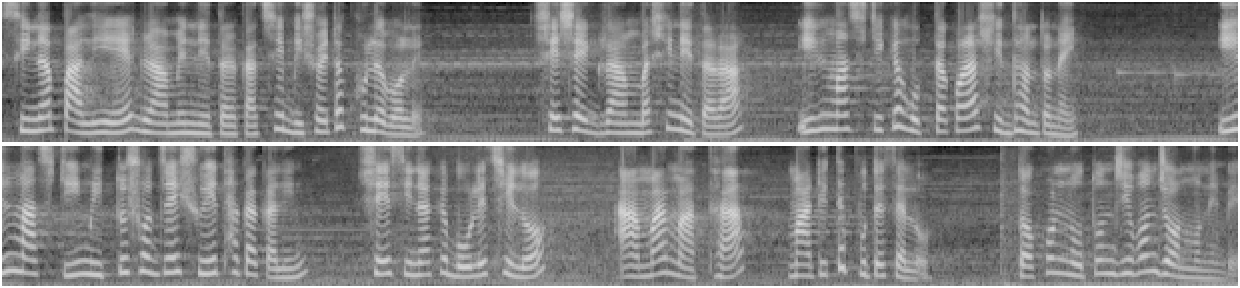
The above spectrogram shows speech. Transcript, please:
সিনা পালিয়ে গ্রামের নেতার কাছে বিষয়টা খুলে বলে। শেষে গ্রামবাসী নেতারা ইল মাছটিকে হত্যা করার সিদ্ধান্ত নেয়। ইল মাছটি মৃত্যুসজ্জায় শুয়ে থাকাকালীন সে সিনাকে বলেছিল, আমার মাথা মাটিতে পুঁতে ফেলো, তখন নতুন জীবন জন্ম নেবে।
